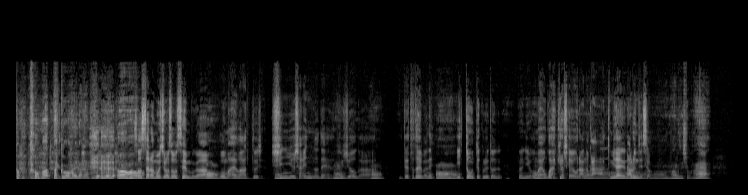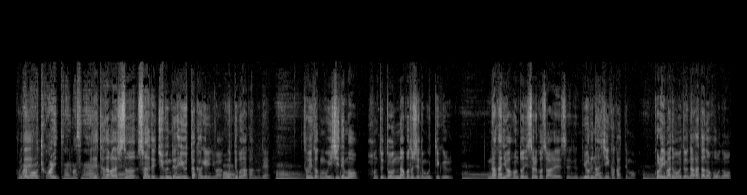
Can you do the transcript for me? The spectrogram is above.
困った後輩だね。そしたらもちろんその専務が「お前は?」と新入社員のね藤尾がで例えばね1トン売ってくれたのに「お前は500キロしかよらんのか」みたいになるんですよ。なるでしょうね。お前も売ってこいってなりますね。でただ私そうそうやって自分でね言った限りには売ってこなあかんのでとにかくもう意地でも本当にどんなことしてでも売ってくる。中には本当にそれこそあれですね夜何時にかかっても。これ今でも永田の方の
